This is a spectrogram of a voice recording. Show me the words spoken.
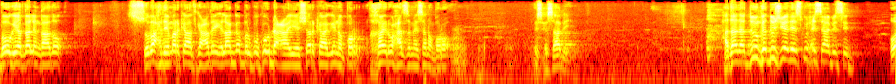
Bowgiyo qalin qaado. Subaxdii markaad kacday ilaa gabalku ku dhacaye sharkaagiina qor. Khayr waxaad samaysana qoro. Isxisaabi haddaad adduunka dusheeda isku xisaabisid oo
